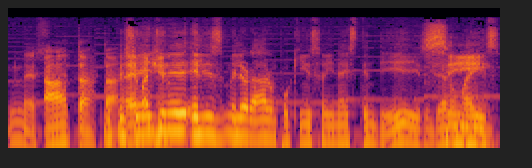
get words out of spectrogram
Né? Ah, tá. No tá. PC É, Engine eles melhoraram um pouquinho isso aí, né? Estenderam, deram Sim. mais.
